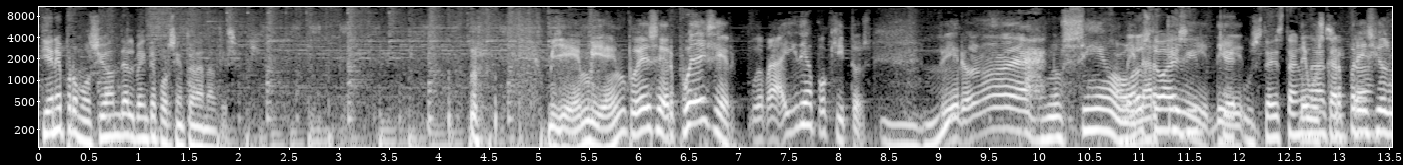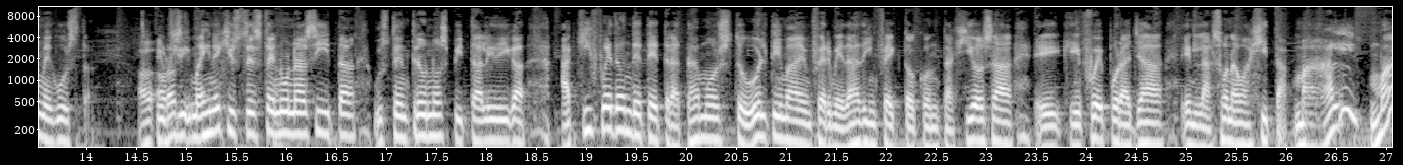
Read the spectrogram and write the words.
tiene promoción del 20% en analgésicos. Bien, bien, puede ser, puede ser, ahí de a poquitos. Pero ah, no sé, el arte de, usted está en de buscar precios me gusta. Imagine que usted esté en una cita, usted entre a un hospital y diga, aquí fue donde te tratamos tu última enfermedad infectocontagiosa eh, que fue por allá en la zona bajita. Mal, mal.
